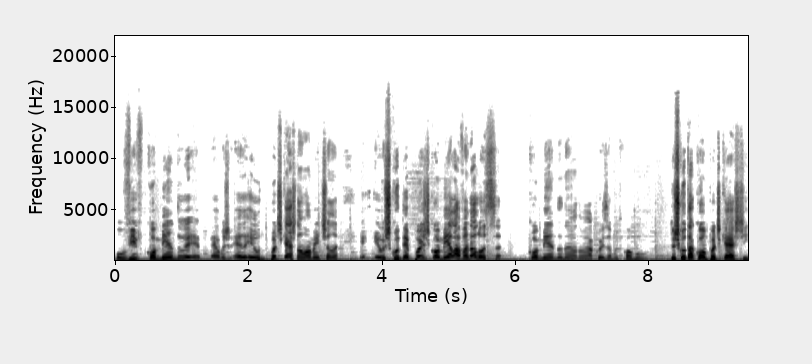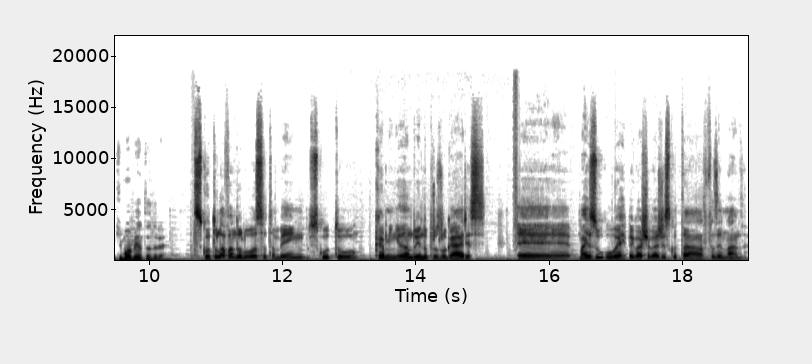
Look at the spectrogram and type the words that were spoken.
O Vivo comendo. Eu, eu, eu, no podcast normalmente eu, eu escuto depois de comer lavando a louça. Comendo não, não é uma coisa muito comum. Tu escuta como podcast? Em que momento, André? Escuto lavando louça também, escuto caminhando, indo para os lugares. É, mas o, o RP Guacha eu gosto de escutar fazendo nada.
